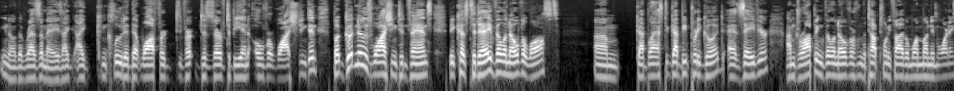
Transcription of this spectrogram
you know, the resumes, I, I concluded that Wofford deserved to be in over Washington. But good news, Washington fans, because today Villanova lost. Um, got blasted, got beat pretty good at Xavier. I'm dropping Villanova from the top 25 on one Monday morning.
